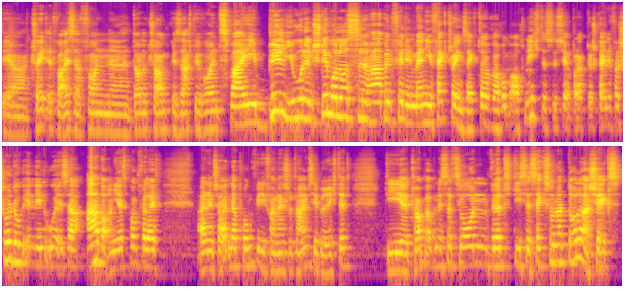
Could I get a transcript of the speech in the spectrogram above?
der Trade Advisor von äh, Donald Trump, gesagt, wir wollen zwei Billionen Stimulus haben für den Manufacturing-Sektor. Warum auch nicht? Das ist ja praktisch keine Verschuldung in den USA. Aber, und jetzt kommt vielleicht ein entscheidender Punkt, wie die Financial Times hier berichtet, die Trump-Administration wird diese 600-Dollar-Schecks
